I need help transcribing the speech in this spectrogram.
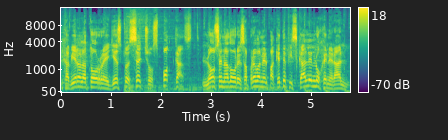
Javier Alatorre y esto es Hechos Podcast. Los senadores aprueban el paquete fiscal en lo general.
